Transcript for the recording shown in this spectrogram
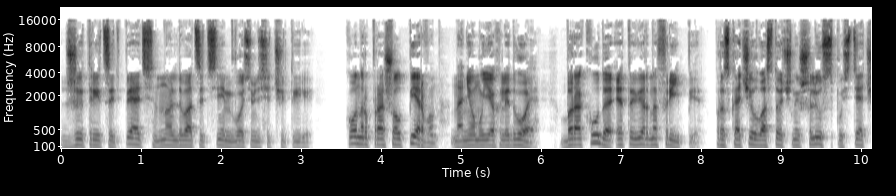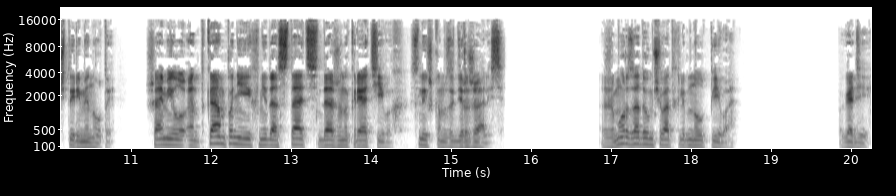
G35-027-84. Конор прошел первым, на нем уехали двое. Барракуда – это верно Фриппи, проскочил восточный шлюз спустя 4 минуты. Шамилу энд Компани их не достать даже на креативах, слишком задержались. Жмур задумчиво отхлебнул пиво. Погоди,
